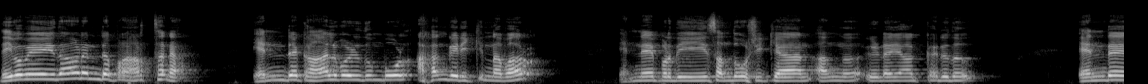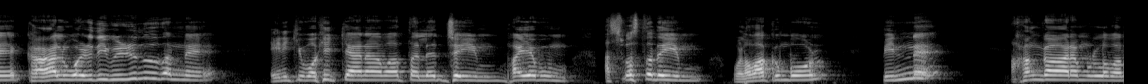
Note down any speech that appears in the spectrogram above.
ദൈവമേ ഇതാണ് എന്റെ പ്രാർത്ഥന. എന്റെ കാൽ വഴുതുമ്പോൾ അഹങ്കരിക്കുന്നവർ എന്നെ പ്രതി സന്തോഷിക്കാൻ അങ്ങ് ഇടയാക്കരുത്. എന്റെ കാൽ വഴുതി വീഴുന്നത് തന്നെ എനിക്ക് വഹിക്കാനാവാത്ത ലജ്ജയും ഭയവും അസ്വസ്ഥതയും ഉളവാക്കുമ്പോൾ പിന്നെ അഹങ്കാരമുള്ളവർ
